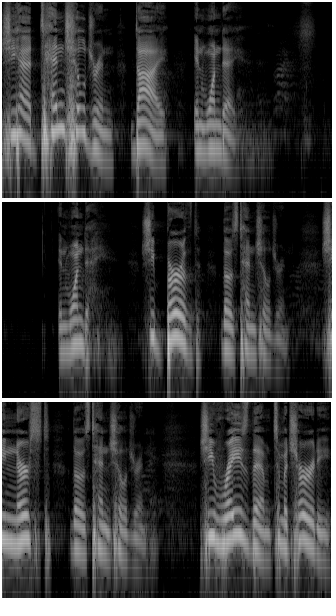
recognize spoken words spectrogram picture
She had 10 children die in one day. In one day. She birthed those 10 children. She nursed those 10 children. She raised them to maturity.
